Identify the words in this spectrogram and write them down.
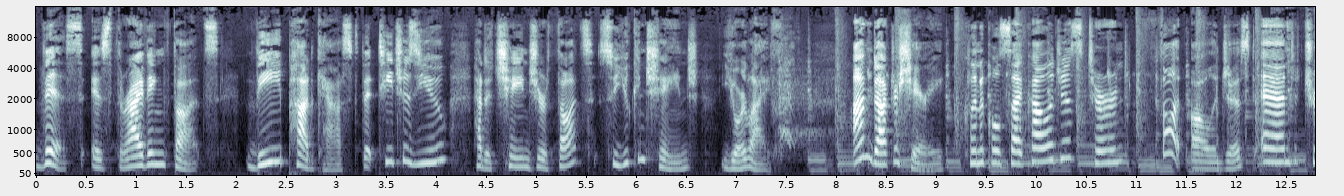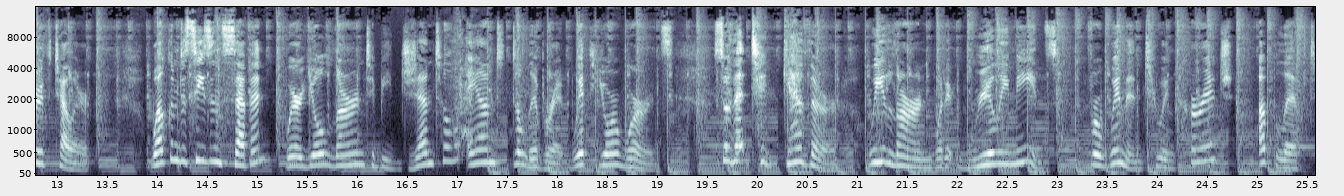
This is Thriving Thoughts, the podcast that teaches you how to change your thoughts so you can change your life. I'm Dr. Sherry, clinical psychologist turned thoughtologist and truth teller. Welcome to season seven, where you'll learn to be gentle and deliberate with your words so that together we learn what it really means for women to encourage, uplift,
